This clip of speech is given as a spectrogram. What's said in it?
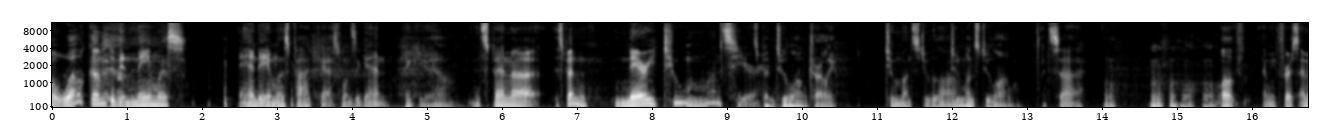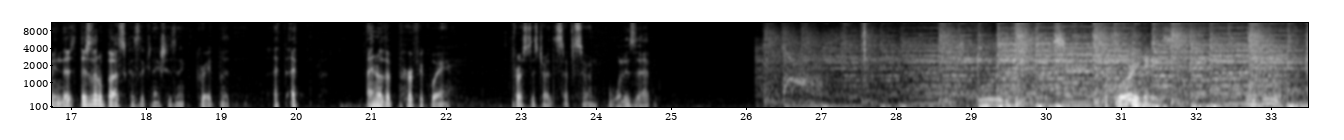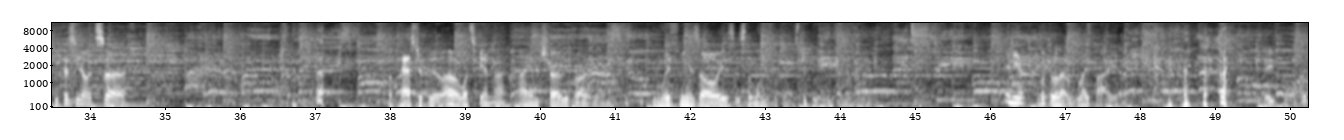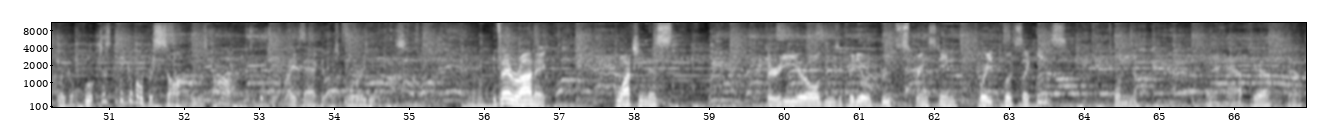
Well, welcome to the Nameless and Aimless podcast once again. Thank you. Yeah, It's been uh it's been nary two months here. it's been too long, Charley. two months too long. Two months too long. It's uh Hmm. well, f- I mean, first, I mean, there's there's a little buzz because the connection isn't great, but I, I I know the perfect way for us to start this episode. What is that? The glory days. Because you know it's uh. Oh, Pastor Bill. Oh, once again, uh, I am Charley Barley, and with me, as always, is the wonderful Pastor Bill. And you know, But throw that right by you. Makes you look like a fool. Just think about this song when he's ah, just put you right back in those glory days. it's ironic watching this 30 year old music video with Bruce Springsteen where he looks like he's 20 and a half. Yeah, yeah.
